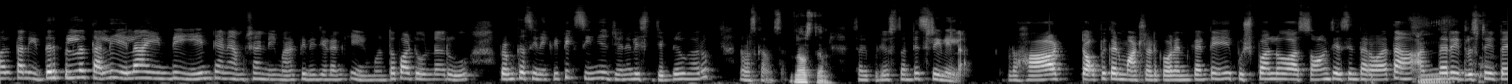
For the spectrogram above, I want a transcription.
మరి తన ఇద్దరు పిల్లల తల్లి ఎలా అయింది? ఏంటి అనే అంశాన్ని మనకు తెలియజేయడానికి మనతో పాటు ఉన్నారు ప్రముఖ సినీ క్రిటిక్ సీనియర్ జర్నలిస్ట్ జగదేవ్ గారు. నమస్కారం సార్. నమస్తే. సరే ఇప్పుడు చూస్తుంటే శ్రీలీల. ఇప్పుడు హాట్ టాపిక్ అని మాట్లాడుకోవాలి. ఎందుకంటే పుష్పాలో ఆ సాంగ్ చేసిన తర్వాత అందరి దృష్టి అయితే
